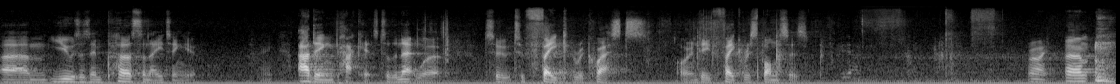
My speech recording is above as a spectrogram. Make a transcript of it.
um, users impersonating you, adding packets to the network to, to fake requests or indeed fake responses. Right. Um,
